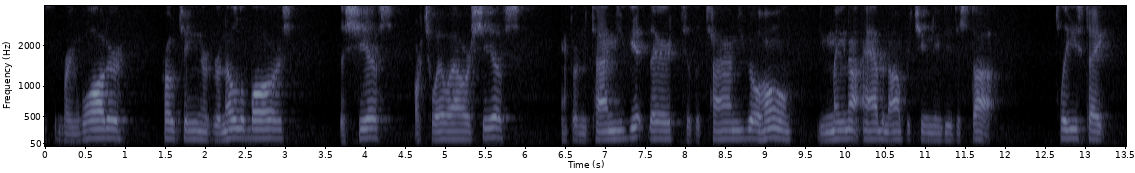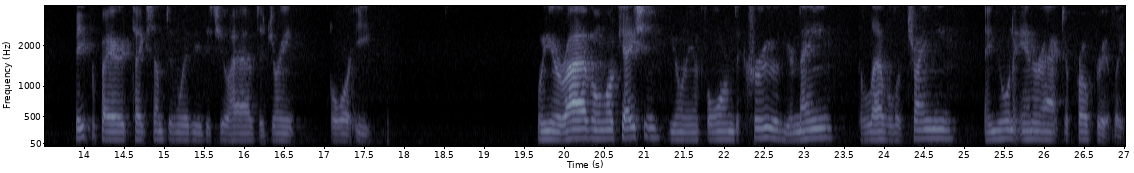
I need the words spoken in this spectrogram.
You can bring water, protein or granola bars. The shifts are 12 hour shifts. And from the time you get there to the time you go home, you may not have an opportunity to stop. Please take be prepared. Take something with you that you'll have to drink or eat. When you arrive on location, you want to inform the crew of your name, the level of training, and you want to interact appropriately,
